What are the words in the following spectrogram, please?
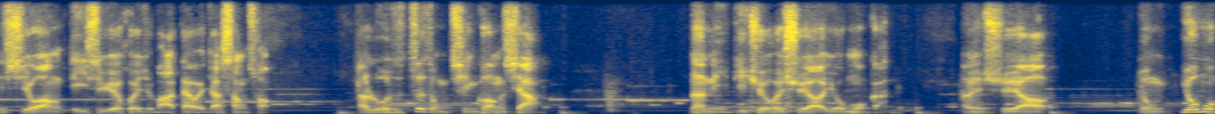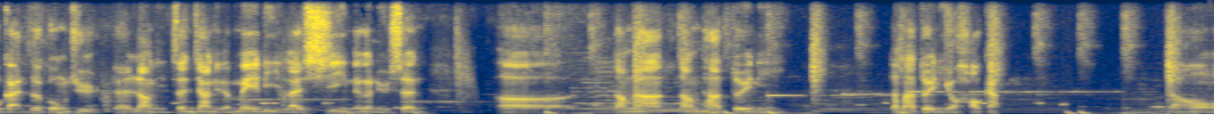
你希望第一次约会就把她带回家上床。那如果是这种情况下，那你的确会需要幽默感，而你需要用幽默感这个工具来让你增加你的魅力，来吸引那个女生，呃，让她让她对你，让她对你有好感。然后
